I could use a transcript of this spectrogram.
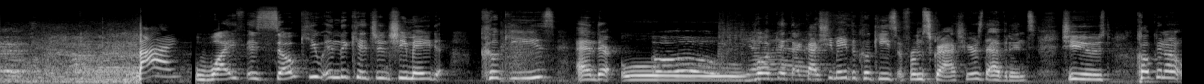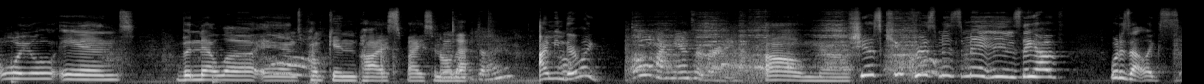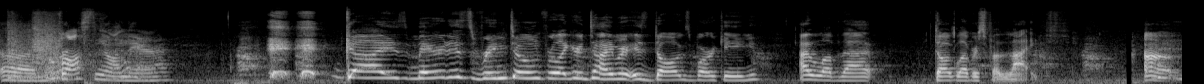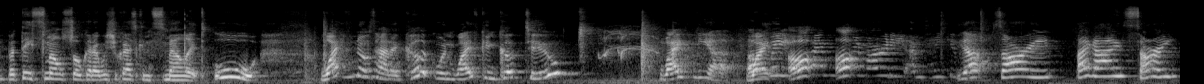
Bye. Wife is so cute in the kitchen. She made cookies and they're oh, look at that guys. She made the cookies from scratch. Here's the evidence. She used coconut oil and vanilla and pumpkin pie spice and all that. done. I mean, they're like Oh, my hands are burning. Oh no. She has cute Christmas mittens. They have, what is that, like um, frosty on there. Guys, Meredith's ringtone for like her timer is dogs barking. I love that. Dog lovers for life. Um, but they smell so good. I wish you guys can smell it. Ooh, wife knows how to cook when wife can cook too. Wipe me up. Wipe- oh wait, oh, I'm, oh. I'm already. I'm taking. Yep, sorry. Bye guys, sorry.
